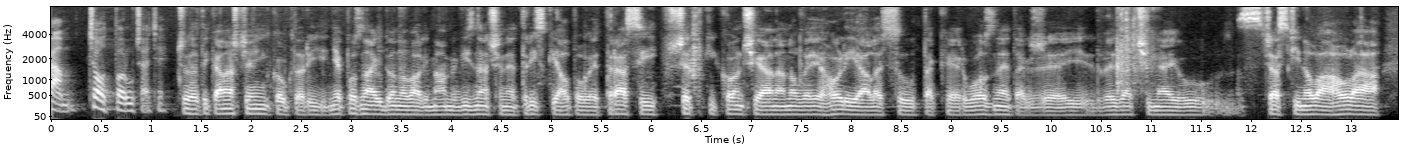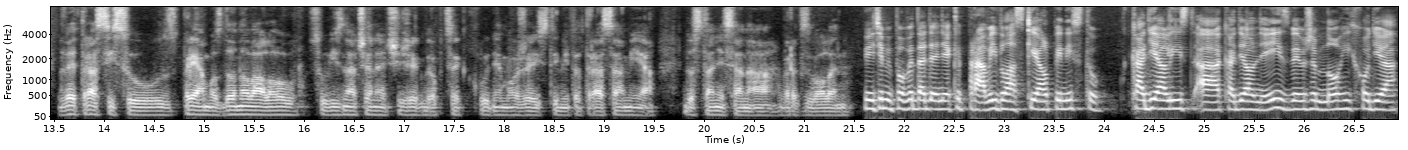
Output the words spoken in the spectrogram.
kam? Čo odporúčate? Čo sa týka návštevníkov, ktorí nepoznajú Donovali, máme vyznačené tri skialpové trasy. Všetky končia na Novej holi, ale sú také rôzne, takže dve začínajú z časti Nová hola, dve trasy sú priamo z Donovalov, sú vyznačené, čiže kto chce, kľudne môže ísť týmito trasami a dostane sa na vrch zvolen. Viete mi povedať aj nejaké pravidlá skialpinistu? Kadiaľ ísť a kadiaľ neísť? Viem, že mnohí chodia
